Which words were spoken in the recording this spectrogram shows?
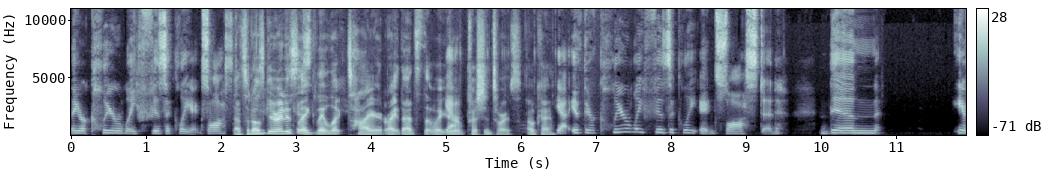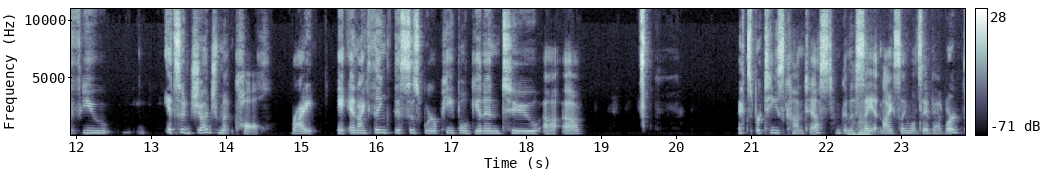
they are clearly physically exhausted. That's what I was getting ready to say. They look tired, right? That's the what yeah, you're pushing towards. Okay. yeah, if they're clearly physically exhausted, then if you it's a judgment call, right? And I think this is where people get into uh, a expertise contest. I'm going to hmm say it nicely, I won't say a bad word.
